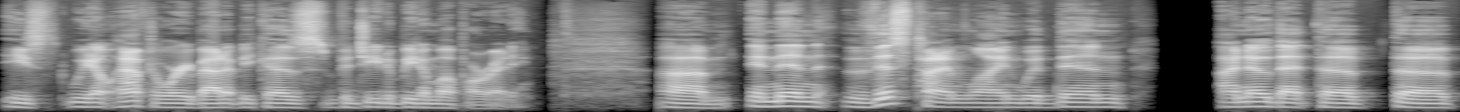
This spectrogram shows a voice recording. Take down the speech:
he's we don't have to worry about it because Vegeta beat him up already. Um, and then this timeline would then I know that the the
